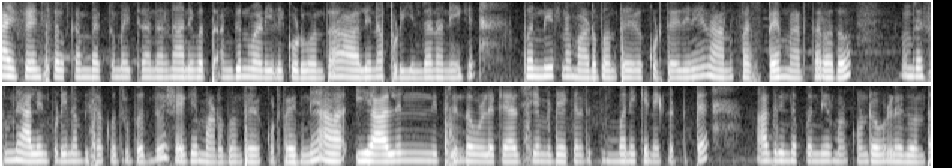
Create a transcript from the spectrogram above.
Hi friends welcome back to my channel ನಾನಿವತ್ತು ಅಂಗನವಾಡಿಯಲ್ಲಿ ಕೊಡುವಂಥ ಹಾಲಿನ ಪುಡಿಯಿಂದ ನನಗೆ ಪನ್ನೀರ್ನ ಮಾಡೋದು ಅಂತ ಹೇಳ್ಕೊಡ್ತಾ ಇದ್ದೀನಿ. ನಾನು ಫಸ್ಟ್ ಟೈಮ್ ಮಾಡ್ತಾ ಇರೋದು. ಅಂದರೆ ಸುಮ್ಮನೆ ಹಾಲಿನ ಪುಡಿನ ಬಿಸಾಕೋದ್ರ ಬದಲು ಹೇಗೆ ಮಾಡೋದು ಅಂತ ಹೇಳ್ಕೊಡ್ತಾ ಇದ್ದೀನಿ. ಈ ಹಾಲಿನ ಇದರಿಂದ ಒಳ್ಳೆ ಕ್ಯಾಲ್ಶಿಯಮ್ ಇದೆ, ಯಾಕೆಂದರೆ ತುಂಬಾ ಕೆನೆ ಕಟ್ಟುತ್ತೆ. ಆದ್ದರಿಂದ ಪನ್ನೀರ್ ಮಾಡಿಕೊಂಡ್ರೆ ಒಳ್ಳೆಯದು ಅಂತ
